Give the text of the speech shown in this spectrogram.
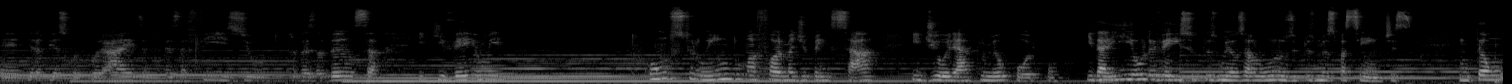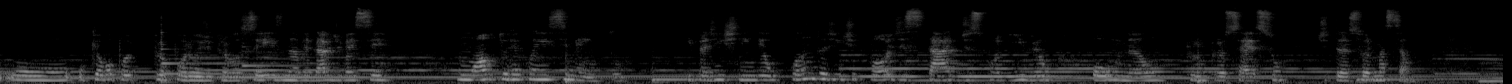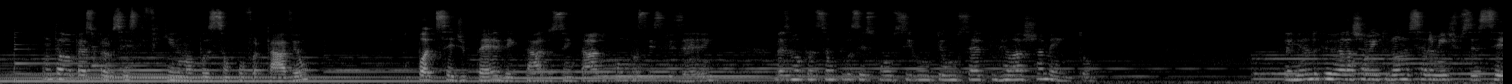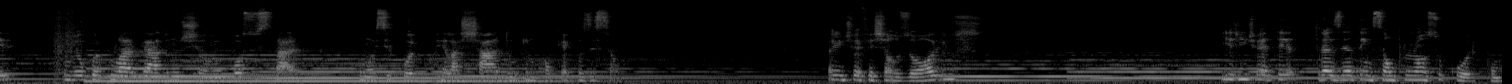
é, terapias corporais, através da físio, através da dança e que veio me construindo uma forma de pensar e de olhar para o meu corpo. E daí eu levei isso para os meus alunos e para os meus pacientes. Então, o, o que eu vou propor hoje para vocês, na verdade, vai ser um auto-reconhecimento. E para a gente entender o quanto a gente pode estar disponível ou não para um processo de transformação. Então, eu peço para vocês que fiquem numa posição confortável. Pode ser de pé, deitado, sentado, como vocês quiserem mas uma posição que vocês consigam ter um certo relaxamento. Lembrando que o relaxamento não necessariamente precisa ser o meu corpo largado no chão, eu posso estar com esse corpo relaxado em qualquer posição. A gente vai fechar os olhos e a gente vai ter, trazer atenção para o nosso corpo.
